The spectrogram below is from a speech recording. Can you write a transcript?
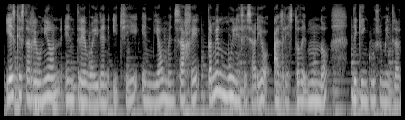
Y es que esta reunión entre Biden y Xi envía un mensaje también muy necesario al resto del mundo de que incluso mientras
